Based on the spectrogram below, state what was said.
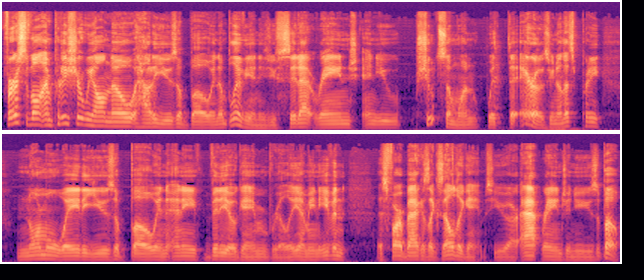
first of all, I'm pretty sure we all know how to use a bow in Oblivion. Is you sit at range and you shoot someone with the arrows. You know, that's a pretty normal way to use a bow in any video game, really. I mean, even as far back as like Zelda games, you are at range and you use a bow.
